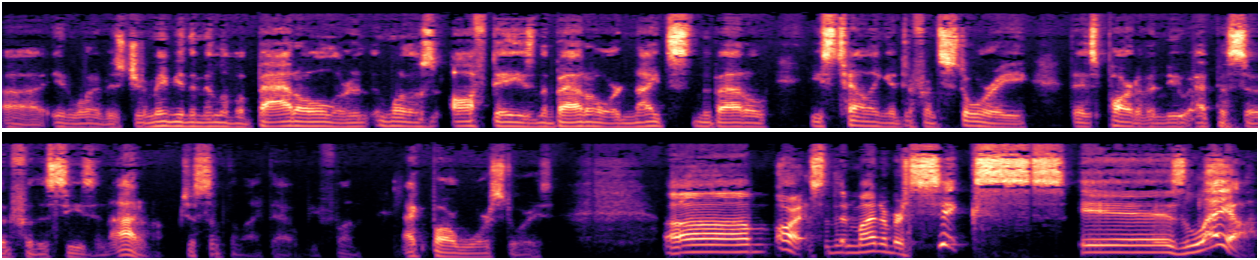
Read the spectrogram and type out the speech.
uh, in one of his maybe in the middle of a battle or one of those off days in the battle or nights in the battle. He's telling a different story that's part of a new episode for the season. I don't know, just something like that would be fun. Ackbar War Stories. Um, all right, so then my number six is Leia.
